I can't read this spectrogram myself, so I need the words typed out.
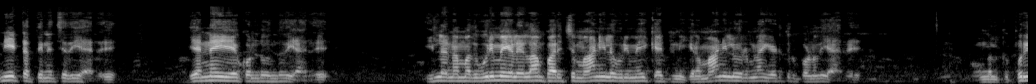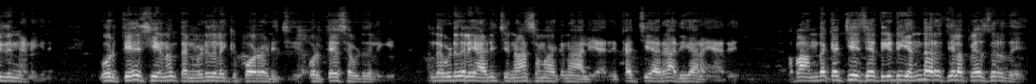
நீட்டை திணிச்சது யாரு? என்ஐஏ கொண்டு வந்தது யாரு? இல்ல நமது உரிமைகளை எல்லாம் பறிச்சு மாநில உரிமையை கேட்டு நிக்கிறோம். மாநில உரிமைலாம் எடுத்துட்டு போனது யாரு? உங்களுக்கு புரியுதுன்னு நினைக்கிறேன். ஒரு தேசியனும் தன் விடுதலைக்கு போராடிச்சு. ஒரு தேச விடுதலைக்கு. அந்த விடுதலையை அடிச்சு நாசமாக்குன ஆள் யாரு? கட்சி யாரு? அதிகாரம் யாரு? அப்ப அந்த கட்சியை சேர்த்துக்கிட்டு எந்த அரசியல பேசுறது?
